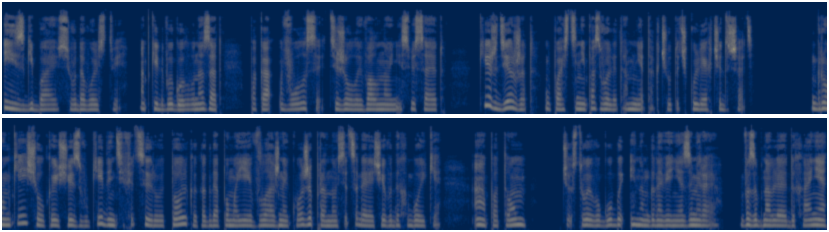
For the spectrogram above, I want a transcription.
и изгибаюсь в удовольствии. Откидываю голову назад, пока волосы тяжелой волной не свисают. Кир держит, упасть не позволит, а мне так чуточку легче дышать. Громкие щелкающие звуки идентифицирую только, когда по моей влажной коже проносится горячий выдох бойки. А потом чувствую его губы и на мгновение замираю. Возобновляю дыхание,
